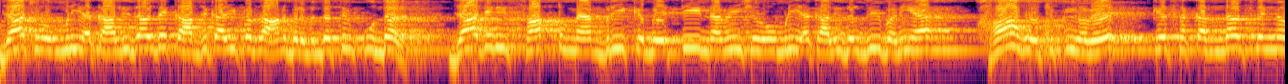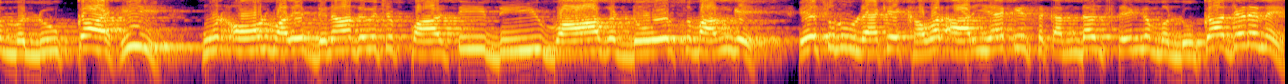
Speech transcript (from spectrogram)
ਜਾਂ ਸ਼੍ਰੋਮਣੀ ਅਕਾਲੀ ਦਲ ਦੇ ਕਾਰਜਕਾਰੀ ਪ੍ਰਧਾਨ ਬਲਵਿੰਦਰ ਸਿੰਘ ਭੁੰਦੜ ਜਾਂ ਜਿਹੜੀ ਸੱਤ ਮੈਂਬਰੀ ਕਮੇਟੀ ਨਵੀਂ ਸ਼੍ਰੋਮਣੀ ਅਕਾਲੀ ਦਲ ਦੀ ਬਣੀ ਹੈ, ਹਾਂ, ਹੋ ਚੁੱਕੀ ਹੋਵੇ ਕਿ ਸਿਕੰਦਰ ਸਿੰਘ ਮਲੂਕਾ ਹੀ ਹੁਣ ਆਉਣ ਵਾਲੇ ਦਿਨਾਂ ਦੇ ਵਿੱਚ ਪਾਰਟੀ ਦੀ ਵਾਗਡੋਰ ਸੰਭਾਲਣਗੇ। ਇਸ ਨੂੰ ਲੈ ਕੇ ਖਬਰ ਆ ਰਹੀ ਹੈ ਕਿ ਸਿਕੰਦਰ ਸਿੰਘ ਮਲੂਕਾ ਜਿਹੜੇ ਨੇ,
